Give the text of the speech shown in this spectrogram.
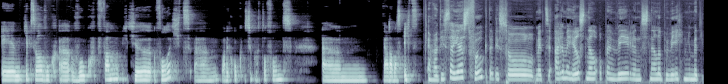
En ik heb zelf ook uh, Vogue Femme gevolgd, um, wat ik ook super tof vond. Um, ja, dat was echt... En wat is dat juist, folk? Dat is zo met de armen heel snel op en weer en snelle bewegingen met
